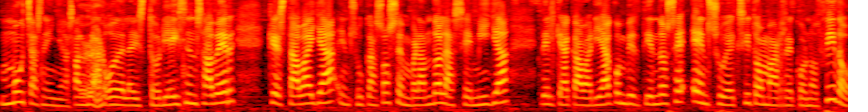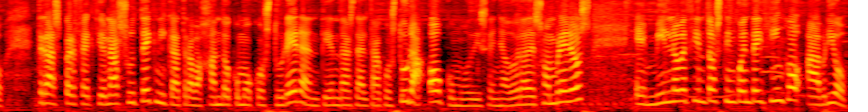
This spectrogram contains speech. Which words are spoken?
muchas niñas a lo largo de la historia y sin saber que estaba ya, en su caso, sembrando la semilla del que acabaría convirtiéndose en su éxito más reconocido. Tras perfeccionar su técnica trabajando como costurera en tiendas de alta costura o como diseñadora de sombreros, en 1955 abrió,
